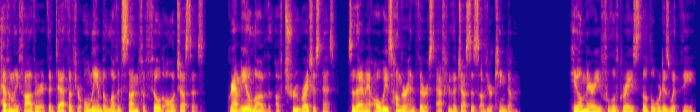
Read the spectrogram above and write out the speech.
Heavenly Father, the death of your only and beloved Son fulfilled all justice. Grant me a love of true righteousness, so that I may always hunger and thirst after the justice of your kingdom. Hail Mary, full of grace, the Lord is with thee.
